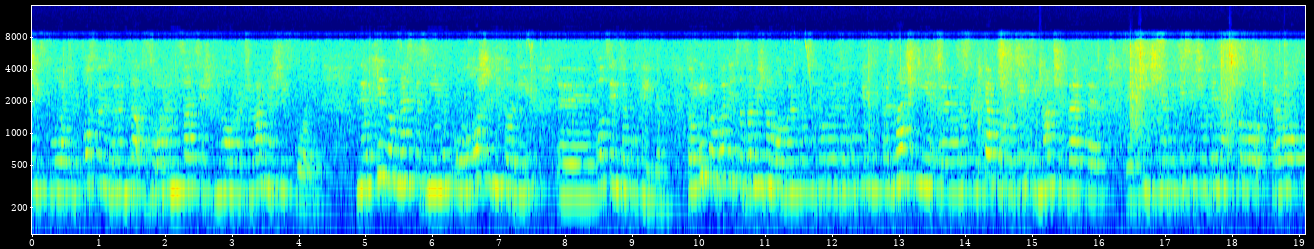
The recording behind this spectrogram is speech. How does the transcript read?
шість лотів, послуги з організації шкільного харчування, шість лотів. Необхідно внести зміни в оголошені торги е, по цим закупівлям. Торги проводяться за міжнародною процедурою закупівлі, призначені е, розкриття пропозицій на 4 січня 2011 року.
